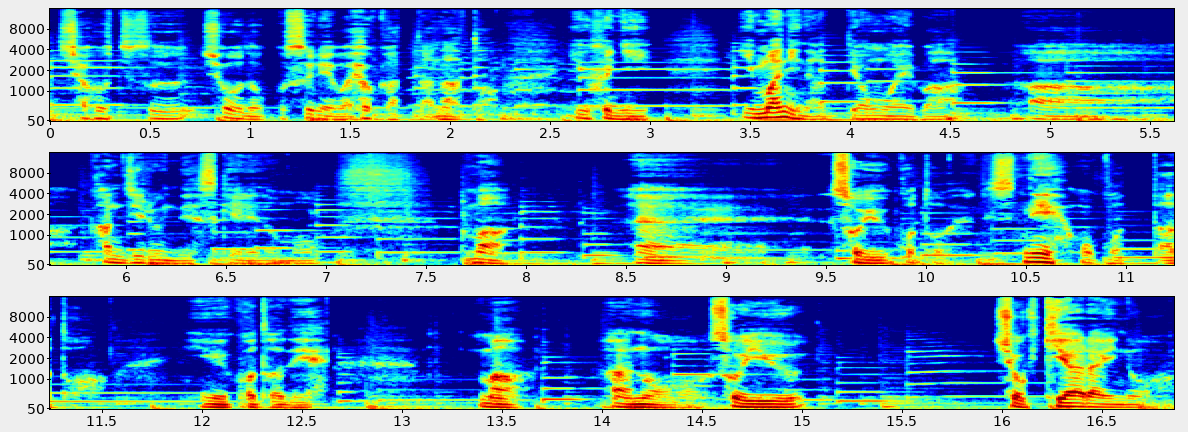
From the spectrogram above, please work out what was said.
煮沸消毒すればよかったなというふうに今になって思えばあ感じるんですけれども、まあ、えー、そういうことですね、起こったということで、まあ、あの、そういう食器洗いの、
